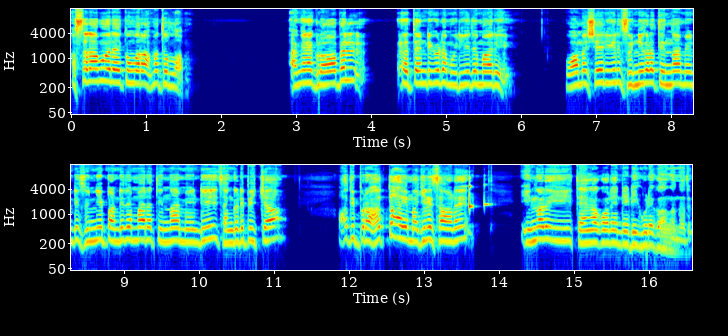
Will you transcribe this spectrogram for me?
അസ്സലാമു അലൈക്കും വറഹമത്തുള്ള അങ്ങനെ ഗ്ലോബൽ തെണ്ടിയുടെ മുരീദന്മാർ ഓമശ്ശേരിയിൽ സുന്നികളെ തിന്നാൻ വേണ്ടി സുന്നി പണ്ഡിതന്മാരെ തിന്നാൻ വേണ്ടി സംഘടിപ്പിച്ച അതിബൃഹത്തായ മജിലിസാണ് നിങ്ങൾ ഈ തേങ്ങാക്കോലേന്റെ ഇടയിൽ കൂടെ കാണുന്നത്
